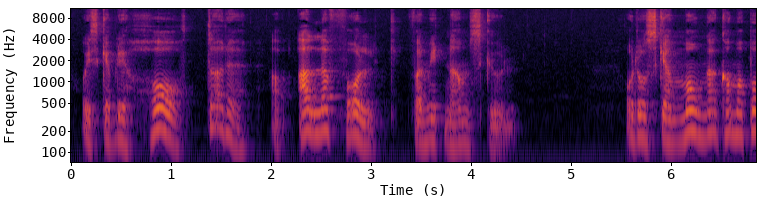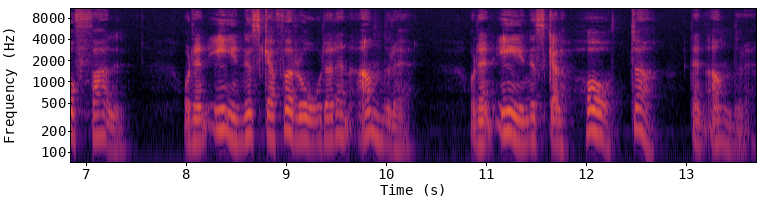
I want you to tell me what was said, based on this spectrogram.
och ni ska bli hatade av alla folk för mitt namns skull. Och då ska många komma på fall och den ene ska förråda den andre och den ene ska hata den andre.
